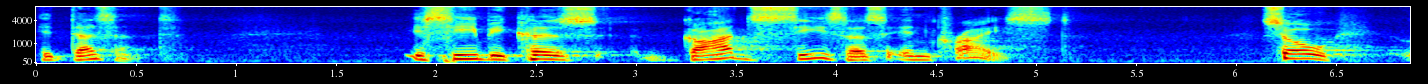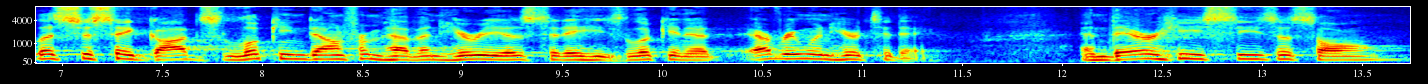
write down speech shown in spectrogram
It doesn't. You see, because God sees us in Christ. So let's just say God's looking down from heaven. Here he is today. He's looking at everyone here today. And there he sees us all.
